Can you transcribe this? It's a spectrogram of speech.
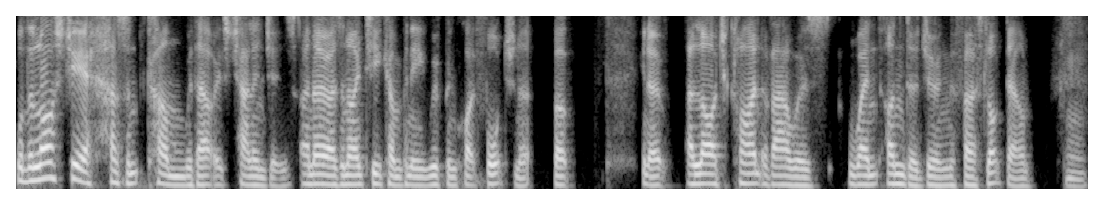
Well, the last year hasn't come without its challenges. I know as an IT company, we've been quite fortunate, but you know, a large client of ours went under during the first lockdown. Mm.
